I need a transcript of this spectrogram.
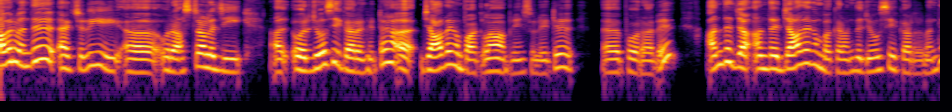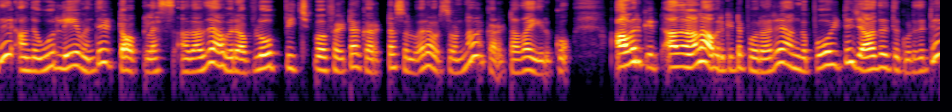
அவர் வந்து ஆக்சுவலி ஒரு அஸ்ட்ராலஜி ஒரு ஜோசியக்காரங்கிட்ட ஜாதகம் பார்க்கலாம் அப்படின்னு சொல்லிட்டு போகிறாரு அந்த ஜா அந்த ஜாதகம் பார்க்குற அந்த ஜோசியக்காரர் வந்து அந்த ஊர்லேயே வந்து டாப் கிளாஸ். அதாவது அவர் அவ்வளோ பிச் பர்ஃபெக்டாக கரெக்டாக சொல்லுவார் அவர் சொன்னால் கரெக்டாக தான் இருக்கும். அவர்கிட்ட அதனால் அவர்கிட்ட போகிறாரு அங்கே போயிட்டு ஜாதகத்தை கொடுத்துட்டு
